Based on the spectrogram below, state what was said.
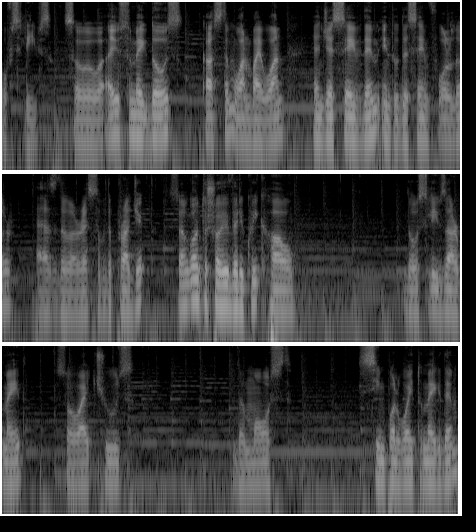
of sleeves. So I used to make those custom one by one and just save them into the same folder as the rest of the project. So I'm going to show you very quick how those sleeves are made. So I choose the most simple way to make them.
